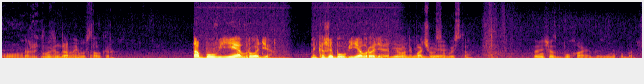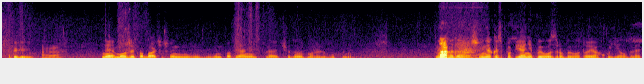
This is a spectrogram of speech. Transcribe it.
О, Кажуть, ми легендарний був сталкер. Та був є, вроді. Не кажи, був є, вроді. Я його не є, бачив є. особисто. Та він зараз бухає, блядь, і не побачиш. Ага. Не, може й побачиш, він, він по п'яні, блядь, чудонуть може любу хуйню. Не Так. вгадаєш, він якось по п'яні пиво зробив, ото я охуєл, блядь.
